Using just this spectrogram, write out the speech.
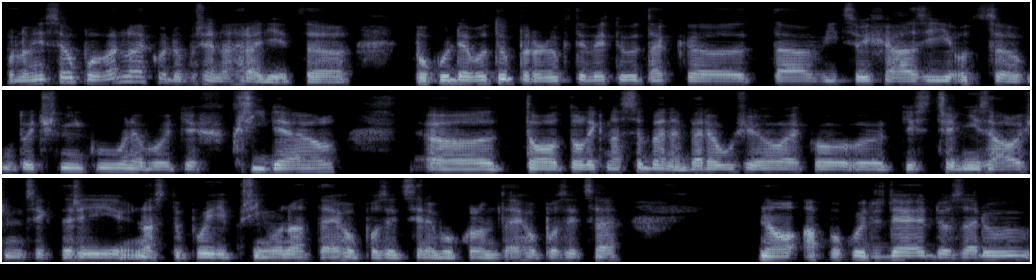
podle mě se ho povedlo jako dobře nahradit. Pokud jde o tu produktivitu, tak ta víc vychází od útočníků nebo těch křídel, to tolik na sebe neberou, že jo, jako ti střední záložníci, kteří nastupují přímo na tého pozici nebo kolem tého pozice. No a pokud jde dozadu,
